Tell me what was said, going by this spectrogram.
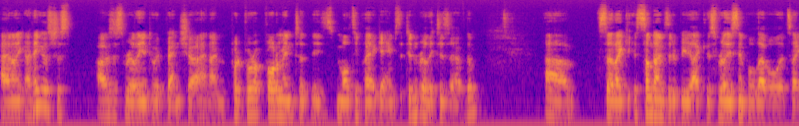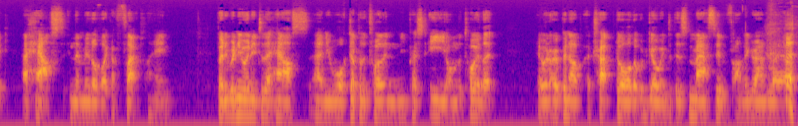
And like I think it was just I was just really into adventure, and I put brought, brought them into these multiplayer games that didn't really deserve them. Um, so like sometimes it'd be like this really simple level. It's like a house in the middle of like a flat plane. But when you went into the house and you walked up to the toilet and you pressed E on the toilet, it would open up a trap door that would go into this massive underground layer.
